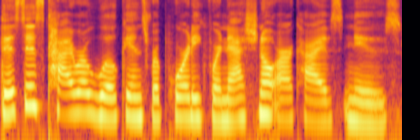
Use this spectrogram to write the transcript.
This is Kyra Wilkins reporting for National Archives News.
